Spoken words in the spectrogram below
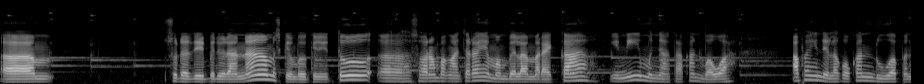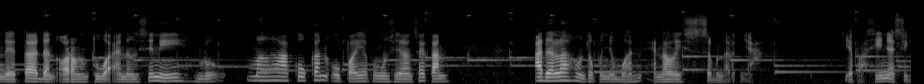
Um, sudah dipidana meskipun begitu uh, seorang pengacara yang membela mereka ini menyatakan bahwa apa yang dilakukan dua pendeta dan orang tua analis ini melakukan upaya pengusiran setan adalah untuk penyembuhan analis sebenarnya. Ya pastinya sih.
